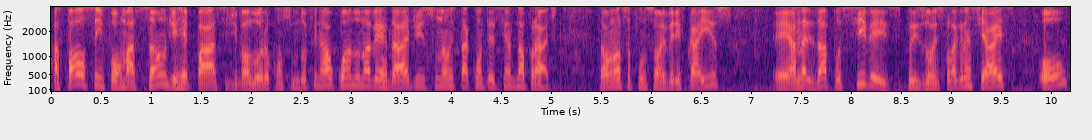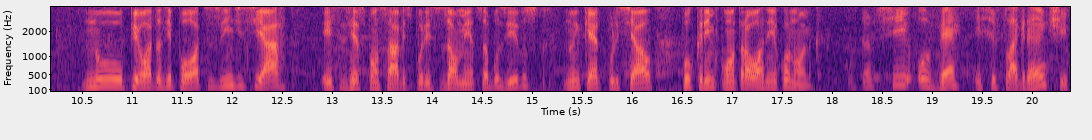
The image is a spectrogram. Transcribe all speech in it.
a falsa informação de repasse de valor ao consumidor final, quando na verdade isso não está acontecendo na prática. Então a nossa função é verificar isso é, analisar possíveis prisões flagranciais ou, no pior das hipóteses, indiciar esses responsáveis por esses aumentos abusivos no inquérito policial por crime contra a ordem econômica. Portanto, se houver esse flagrante,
